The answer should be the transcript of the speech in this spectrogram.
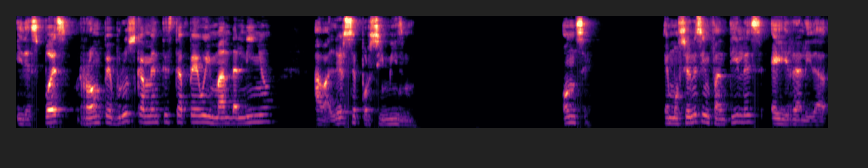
y después rompe bruscamente este apego y manda al niño a valerse por sí mismo. 11. Emociones infantiles e irrealidad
